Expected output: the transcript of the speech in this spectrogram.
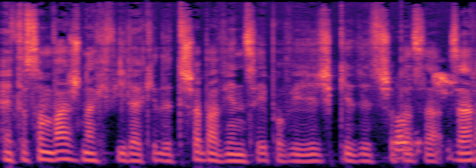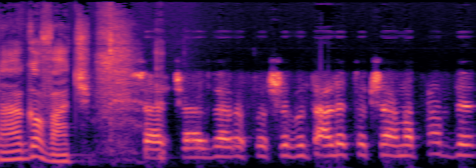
E, to są ważne chwile, kiedy trzeba więcej powiedzieć, kiedy trzeba no, za, zareagować. Trzeba, trzeba, ale to trzeba naprawdę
